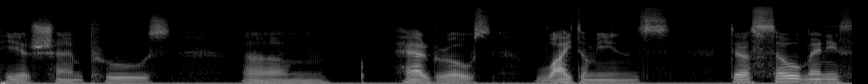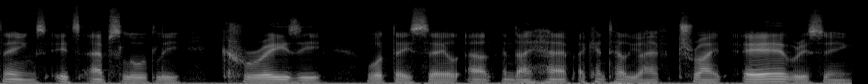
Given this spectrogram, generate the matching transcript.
here shampoos um, hair growth, vitamins. There are so many things. It's absolutely crazy what they sell out and I have I can tell you I have tried everything.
